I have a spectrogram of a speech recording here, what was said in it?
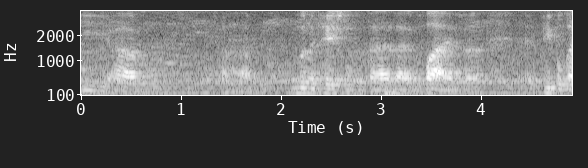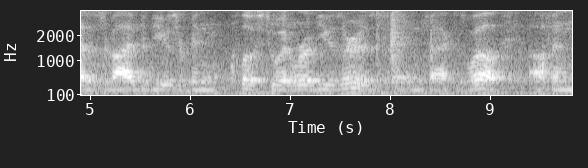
the um, uh, limitations that, that that implies. Uh, people that have survived abuse or been close to it, or abusers, in fact, as well, often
